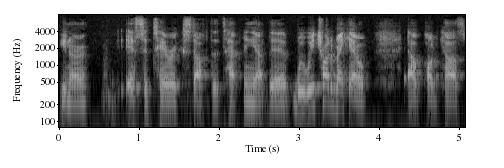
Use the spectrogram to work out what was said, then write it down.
you know, esoteric stuff that's happening out there. We, we try to make our our podcast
